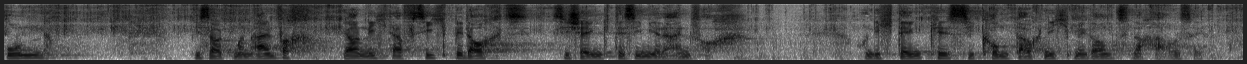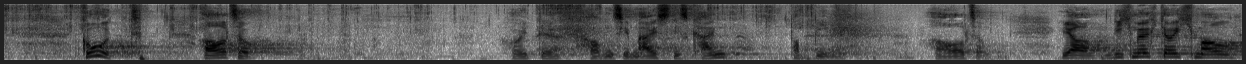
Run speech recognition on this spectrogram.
un, wie sagt man, einfach, ja, nicht auf sich bedacht. Sie schenkte sie mir einfach. Und ich denke, sie kommt auch nicht mehr ganz nach Hause. Gut, also, heute haben Sie meistens kein Papier. Also, ja, und ich möchte euch mal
